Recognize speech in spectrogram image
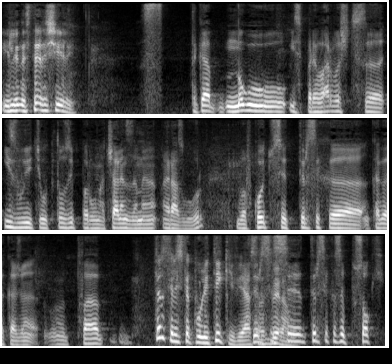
Или не сте решили? така много изпреварващи са изводите от този първоначален за мен разговор, в който се търсеха, как да кажа, това Търсили сте политики, ви, аз търси разбирам. се, търсиха се посоки.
